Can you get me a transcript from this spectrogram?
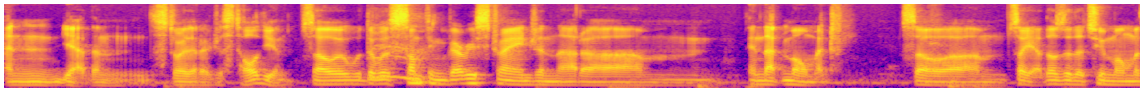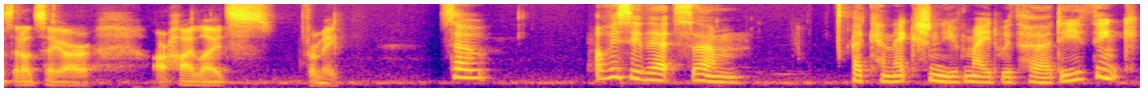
And yeah, then the story that I just told you. So it, there was Wow. something very strange in that um, in that moment. So um, so yeah, those are the two moments that I'd say are are highlights for me. So obviously that's um, a connection you've made with her. Do you think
